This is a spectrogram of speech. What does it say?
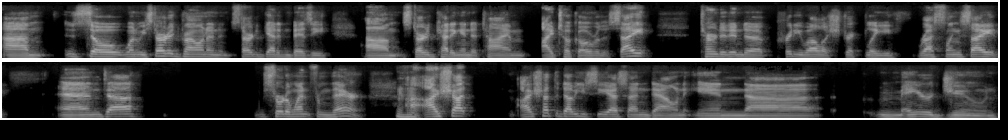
Um, so when we started growing and started getting busy, um, started cutting into time, I took over the site, turned it into pretty well a strictly wrestling site, and uh, sort of went from there. Mhm. I, I shut I shut the WCSN down in uh, May or June,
